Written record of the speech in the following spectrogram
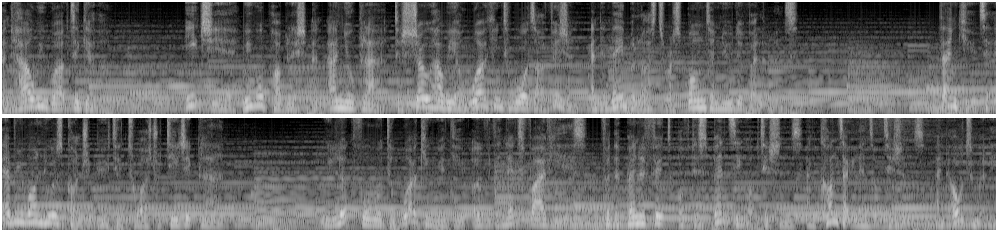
and how we work together. Each year, we will publish an annual plan to show how we are working towards our vision and enable us to respond to new developments. Thank you to everyone who has contributed to our strategic plan. We look forward to working with you over the next five years for the benefit of dispensing opticians and contact lens opticians, and ultimately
